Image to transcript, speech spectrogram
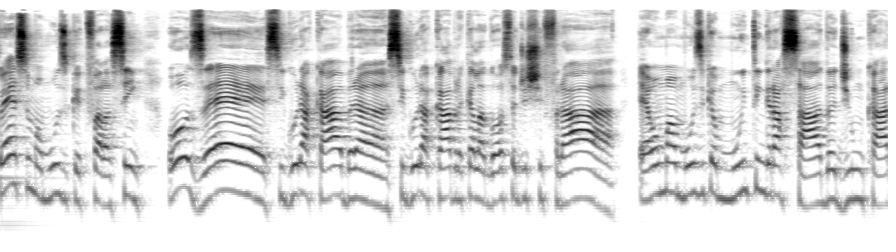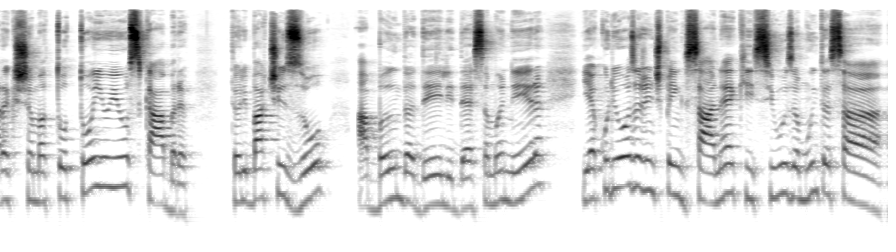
Conhece uma música que fala assim: Ô Zé, segura a cabra, segura a cabra que ela gosta de chifrar? É uma música muito engraçada de um cara que chama Totonho e os Cabra. Então ele batizou a banda dele dessa maneira. E é curioso a gente pensar, né, que se usa muito essa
